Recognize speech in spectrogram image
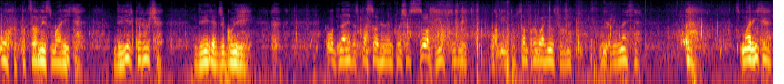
Ох, тут пацаны, смотрите. Дверь, короче, дверь от Жигулей. Вот на это способен МП-600, ёпсуды. Ух ты, я тут сам провалился уже. Ни хрена себе. Смотрите,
